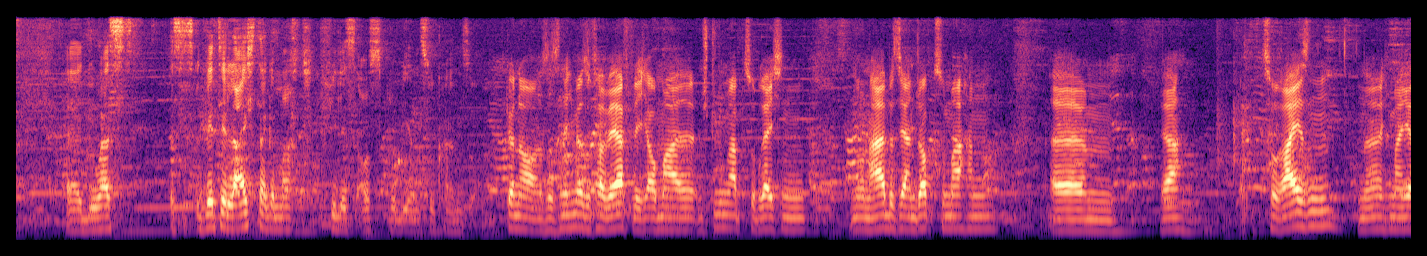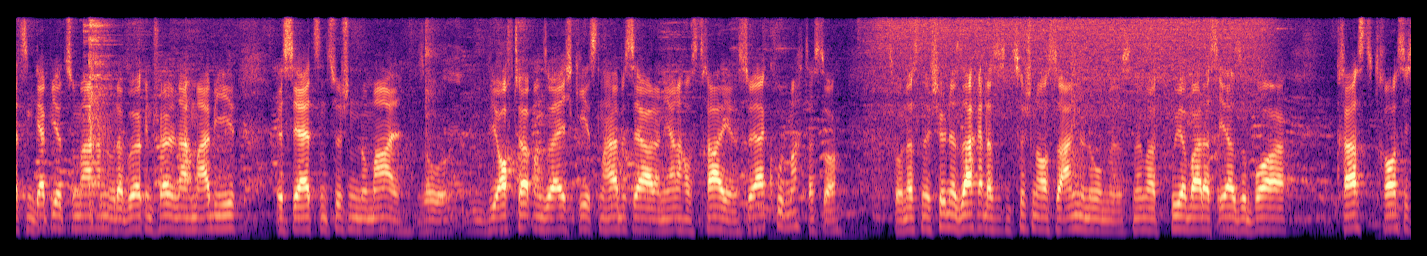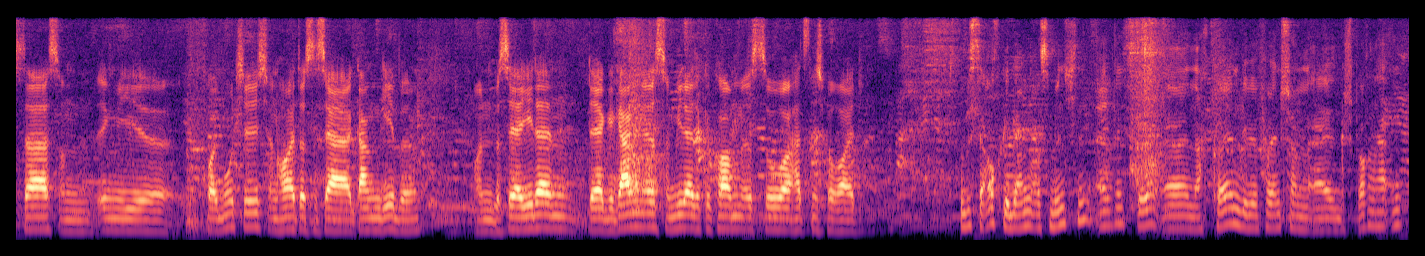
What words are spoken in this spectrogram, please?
äh, du hast, es ist, wird dir leichter gemacht, vieles ausprobieren zu können. So. Genau, es ist nicht mehr so verwerflich, auch mal ein Studium abzubrechen, nur ein halbes Jahr einen Job zu machen, ähm, ja, zu reisen. Ne? Ich meine, jetzt ein Gap Year zu machen oder Work and Travel nach dem Abi ist ja jetzt inzwischen normal. So, wie oft hört man so, ey, ich gehe jetzt ein halbes Jahr oder ein Jahr nach Australien. So, ja, cool, mach das doch. So, und das ist eine schöne Sache, dass es inzwischen auch so angenommen ist. Ne? Weil früher war das eher so, boah, krass, du traust dich das und irgendwie äh, voll mutig. Und heute ist es ja gang und gäbe. Und bisher jeder, der gegangen ist und wieder gekommen ist, so hat es nicht bereut. Du bist ja auch gegangen aus München eigentlich so, äh, nach Köln, wie wir vorhin schon äh, gesprochen hatten.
